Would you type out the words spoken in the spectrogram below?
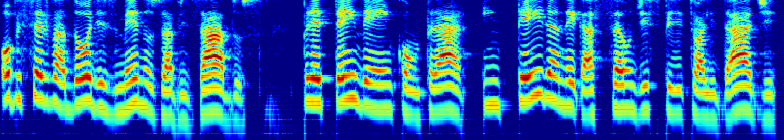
Observadores menos avisados pretendem encontrar inteira negação de espiritualidade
